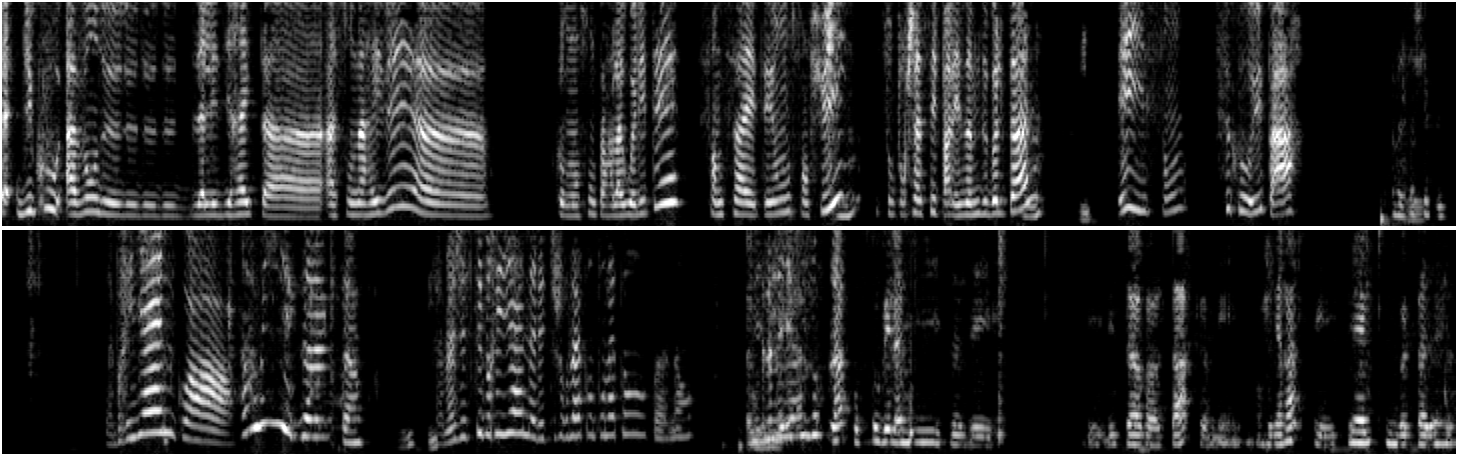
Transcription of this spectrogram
Bah, Du coup, avant de de- de- de- d'aller direct à, à son arrivée, euh, commençons par là où elle était. Sansa et Théon s'enfuient. Mhm. Ils sont pourchassés par les hommes de Bolton. Oui. Et ils sont secourus par Ah bah ça je sais plus. la Brienne, quoi. Oui, exact. Oui, oui. Sa Majesté Brienne, elle est toujours là quand on l'attend, quoi, non? Elle, est- C'est la elle est meilleure. toujours là pour sauver la mise des, des, des sœurs euh, Stark, mais en général, c'est c'est elles qui ne veulent pas d'elle.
